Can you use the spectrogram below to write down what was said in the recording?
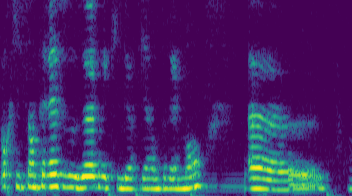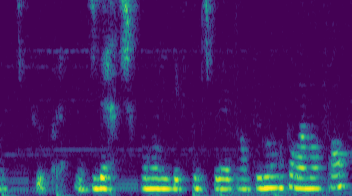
pour qu'ils s'intéressent aux œuvres et qu'ils les regardent vraiment. Euh, pour un petit peu voilà, divertir pendant les expos qui peuvent être un peu longues pour un enfant.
